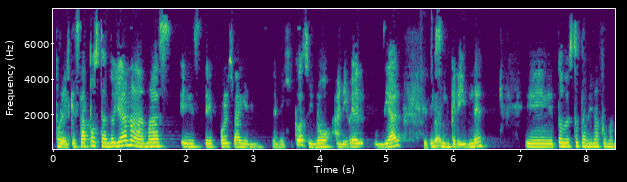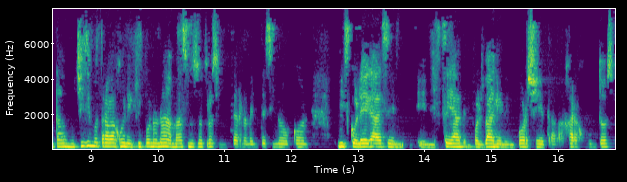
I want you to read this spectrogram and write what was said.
por el que está apostando ya nada más este Volkswagen de México, sino a nivel mundial. Es increíble. Eh, todo esto también ha fomentado muchísimo trabajo en equipo, no nada más nosotros internamente, sino con mis colegas en, en SEAT, en Volkswagen, en Porsche, trabajar juntos.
